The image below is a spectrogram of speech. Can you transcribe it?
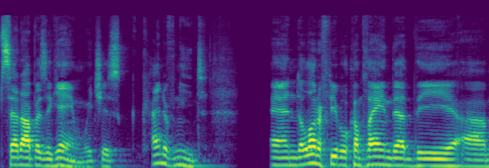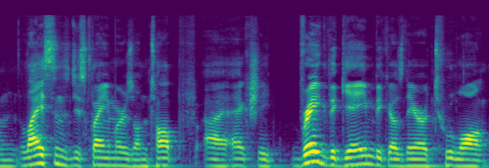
set up as a game, which is kind of neat. And a lot of people complain that the um, license disclaimers on top uh, actually break the game because they are too long.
